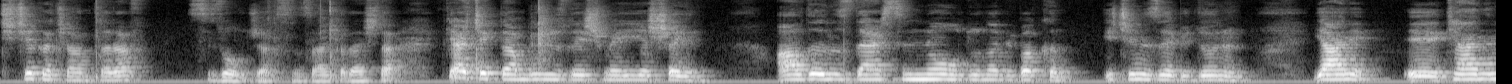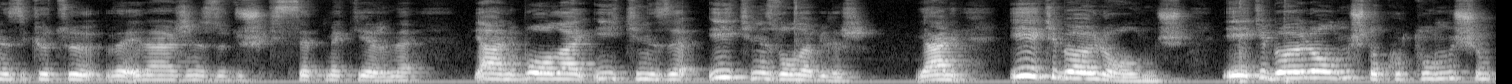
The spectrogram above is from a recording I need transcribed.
çiçek açan taraf siz olacaksınız arkadaşlar. Gerçekten bu yüzleşmeyi yaşayın. Aldığınız dersin ne olduğuna bir bakın. İçinize bir dönün. Yani e, kendinizi kötü ve enerjinizi düşük hissetmek yerine yani bu olay ilkinize ilkiniz olabilir. Yani iyi ki böyle olmuş. İyi ki böyle olmuş da kurtulmuşum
